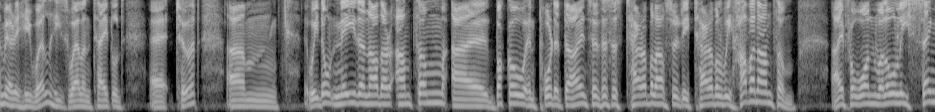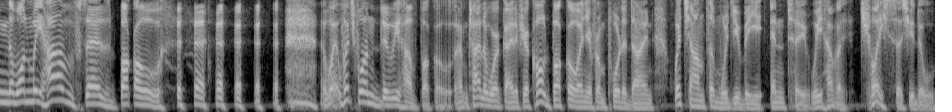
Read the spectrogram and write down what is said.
Mary, he will. He's well entitled uh, to it. Um, we don't need another anthem. Uh, Bucko in Portadown says this is terrible, absolutely terrible. We have an anthem. I, for one, will only sing the one we have, says Bucko. which one do we have, Bucko? I'm trying to work out. If you're called Bucko and you're from Portadown, which anthem would you be into? We have a choice, as you know,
